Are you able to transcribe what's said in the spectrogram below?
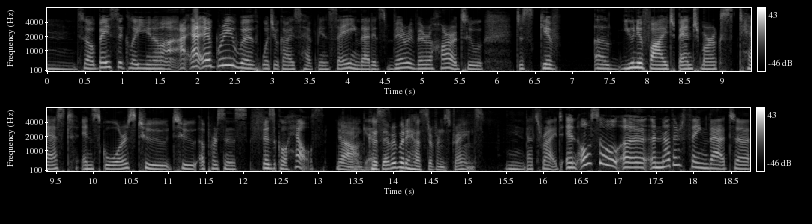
Mm. So basically, you know, I, I agree with what you guys have been saying that it's very, very hard to just give a unified benchmarks test and scores to to a person's physical health. Yeah, because everybody has different strengths. Mm, that's right. And also, uh, another thing that uh,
